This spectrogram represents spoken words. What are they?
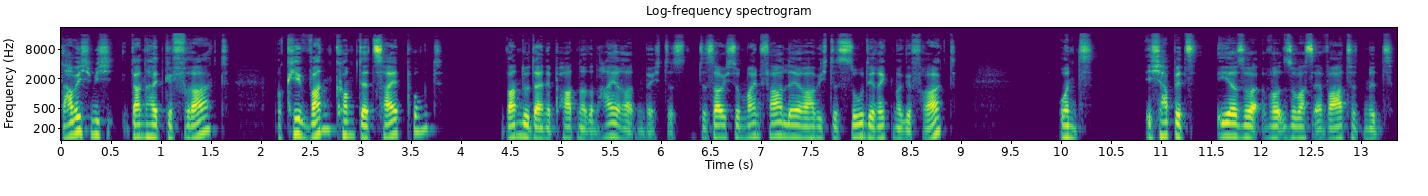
Da habe ich mich dann halt gefragt, okay, wann kommt der Zeitpunkt, wann du deine Partnerin heiraten möchtest? Das habe ich so, mein Fahrlehrer habe ich das so direkt mal gefragt. Und ich habe jetzt eher so sowas erwartet mit,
